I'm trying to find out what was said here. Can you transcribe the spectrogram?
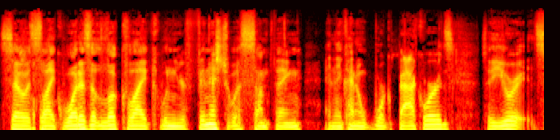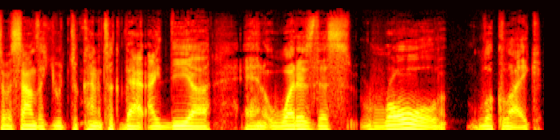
So it's like, what does it look like when you're finished with something, and then kind of work backwards. So you're so it sounds like you kind of took that idea and what is this role look like,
